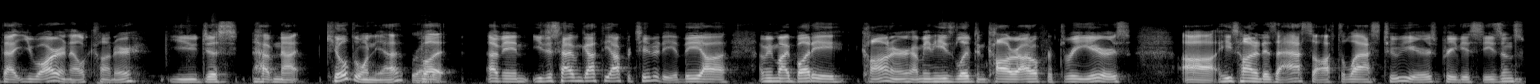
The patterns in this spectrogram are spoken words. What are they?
that you are an elk hunter. You just have not killed one yet, right. but I mean, you just haven't got the opportunity. The uh, I mean, my buddy Connor. I mean, he's lived in Colorado for three years. Uh, he's hunted his ass off the last two years, previous seasons.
